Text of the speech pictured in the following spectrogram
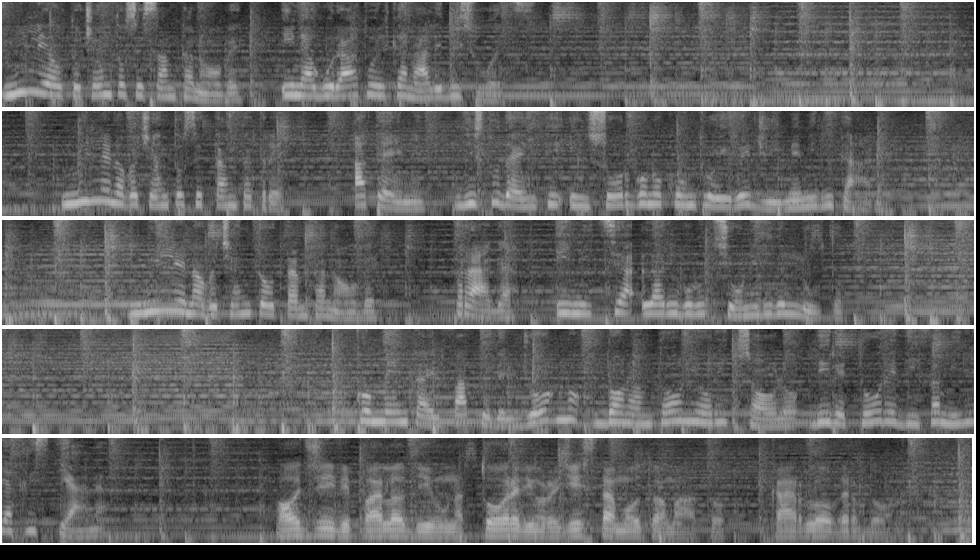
1869, inaugurato il canale di Suez. 1973, Atene, gli studenti insorgono contro il regime militare. 1989, Praga, inizia la rivoluzione di velluto. Commenta il fatto del giorno Don Antonio Rizzolo, direttore di Famiglia Cristiana. Oggi vi parlo di un attore, di un regista molto amato, Carlo Verdone.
